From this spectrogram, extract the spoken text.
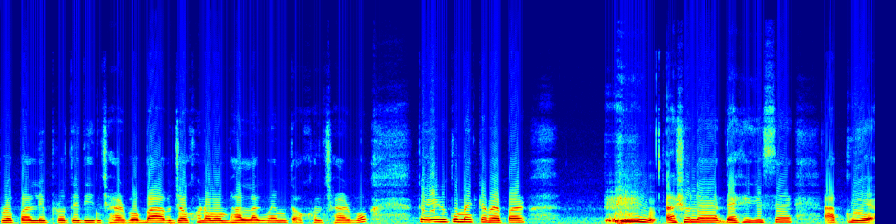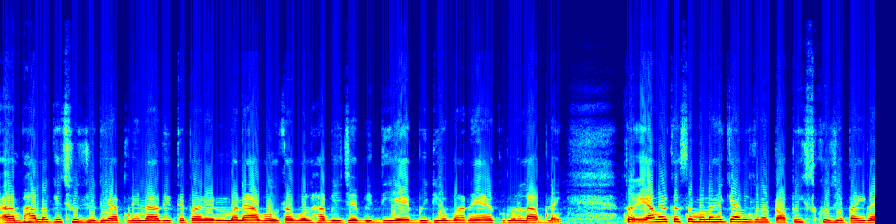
প্রপারলি প্রতিদিন ছাড়বো বা যখন আমার ভালো লাগবে আমি তখন ছাড়বো। তো এরকম একটা ব্যাপার। আসলে দেখা গেছে আপনি ভালো কিছু যদি আপনি না দিতে পারেন মানে আবল তাবল হাবি জাবি দিয়ে ভিডিও বানায় কোনো লাভ নাই। তো আমার কাছে মনে হয় কি, আমি কোনো টপিকস খুঁজে পাই না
